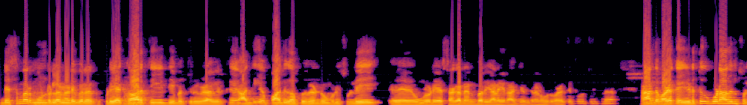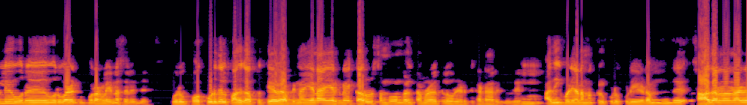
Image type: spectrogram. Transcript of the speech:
டிசம்பர் மூன்றுல நடைபெற இருக்கக்கூடிய கார்த்திகை தீப திருவிழாவிற்கு அதிக பாதுகாப்பு வேண்டும் அப்படின்னு சொல்லி உங்களுடைய சக நண்பர் யானை ராஜேந்திரன் ஒரு வழக்கு தொடுத்திருக்கிறார் ஆனா அந்த வழக்கை எடுத்துக்க கூடாதுன்னு சொல்லி ஒரு ஒரு வழக்கு போறாங்களே என்ன சார் இது? ஒரு கூடுதல் பாதுகாப்பு தேவை அப்படின்னா ஏன்னா ஏற்கனவே கரூர் சம்பவங்கள் தமிழகத்துல ஒரு எடுத்துக்காட்டா இருக்குது. அதிகப்படியான மக்கள் கூடக்கூடிய இடம் வந்து சாதாரண நாள்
